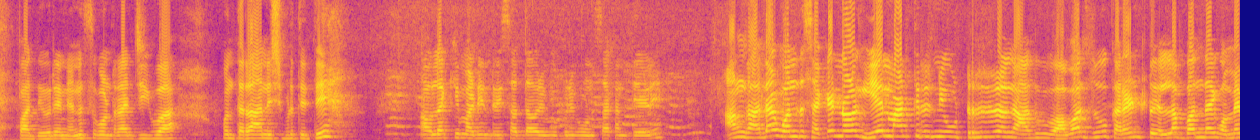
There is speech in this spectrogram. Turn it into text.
ಅಪ್ಪ ದೇವ್ರೆ, ನೆನೆಸ್ಕೊಂಡ್ರ ಜೀವ ಒಂಥರ ಅನಿಸ್ಬಿಡ್ತೈತಿ. ಅವಲಕ್ಕಿ ಮಾಡೀನಿ ಸದ್ದ ಅವ್ರಿಗೆ ಒಬ್ರಿಗೆ ಉಣ್ಸಕ್ಕಂತೇಳಿ ಹಂಗಾದಾಗ ಒಂದು ಸೆಕೆಂಡ್ನೊಳಗೆ ಏನು ಮಾಡ್ತೀರಿ ನೀವು? ಟ್ರಿರ್ ಅದು ಅವಾಜು ಕರೆಂಟ್ ಎಲ್ಲ ಬಂದಾಗ ಒಮ್ಮೆ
